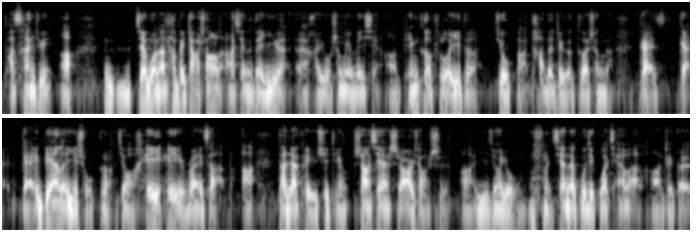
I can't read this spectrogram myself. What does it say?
他参军啊，结果呢，他被炸伤了啊，现在在医院，呃，还有生命危险啊。平克·弗洛伊德就把他的这个歌声呢改改改编了一首歌，叫《Hey Hey Rise Up》啊，大家可以去听，上线十二小时啊，已经有 现在估计过千万了啊，这个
